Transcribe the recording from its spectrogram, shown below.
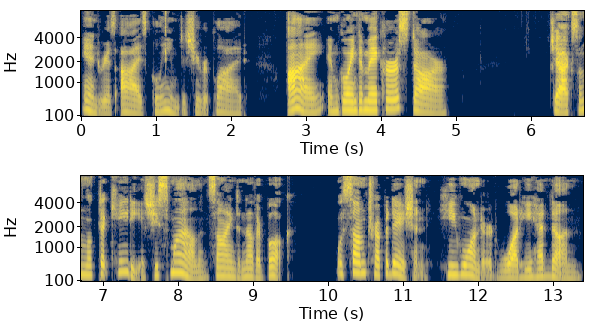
Andrea's eyes gleamed as she replied, I am going to make her a star. Jackson looked at Katie as she smiled and signed another book. With some trepidation, he wondered what he had done.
